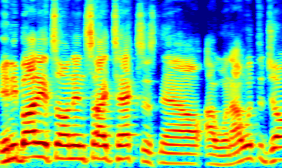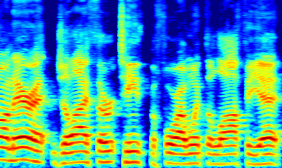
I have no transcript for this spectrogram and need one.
anybody that's on Inside Texas now, I, when I went to John Ehret July 13th before I went to Lafayette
